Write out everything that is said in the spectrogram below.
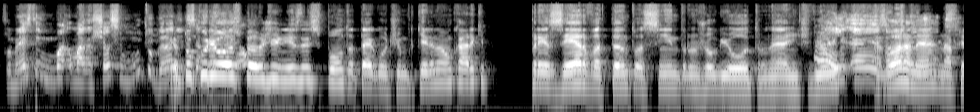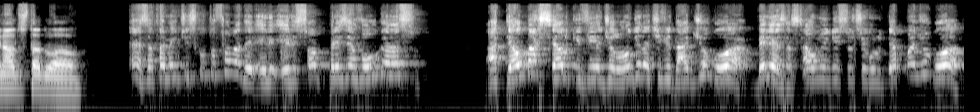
O Fluminense tem uma, uma chance muito grande. Eu tô curioso campeão. pelo Diniz nesse ponto até, Coutinho, porque ele não é um cara que preserva tanto assim entre um jogo e outro, né? A gente viu é, é agora, né, isso. na final do estadual. É exatamente isso que eu tô falando. Ele, ele só preservou o ganso. Até o Marcelo, que vinha de longa inatividade, jogou. Beleza, saiu no início do segundo tempo, mas jogou.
